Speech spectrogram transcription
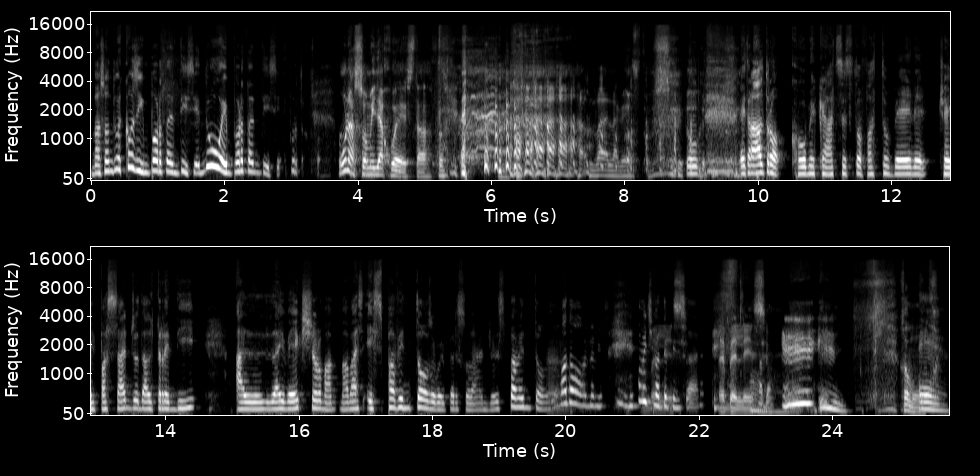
ma sono due cose importantissime, due importantissime, purtroppo. Una assomiglia a questa. Bella questa. Comunque, E tra l'altro, come cazzo è stato fatto bene, cioè il passaggio dal 3D al live action, ma, ma va- è spaventoso quel personaggio, è spaventoso. Eh. Madonna mia, come ci fate pensare? è bellissimo. Vabbè. Comunque. Eh,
